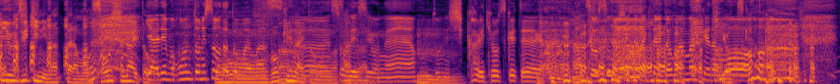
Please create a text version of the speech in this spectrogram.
ういう時期になったらもうそうしないと。いやでも本当にそうだと思います。動けないと思います。うんそうですよね。うん。本当にしっかり気をつけて夏を過ごしていただきたいと思いますけど 気をもつけて。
